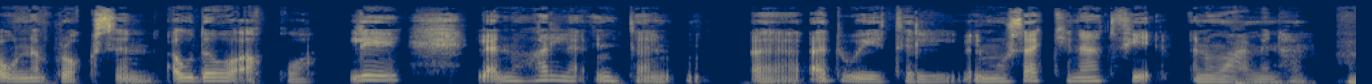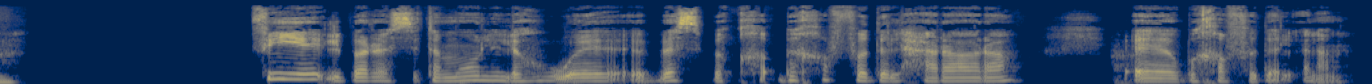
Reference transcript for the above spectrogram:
أو نبروكسين أو دواء أقوى. ليه؟ لأنه هلأ أنت آه، أدوية المسكنات في أنواع منها. في الباراسيتامول اللي هو بس بخفض الحرارة آه، وبخفض الألم.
